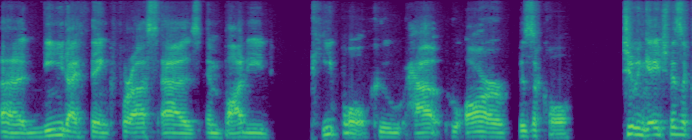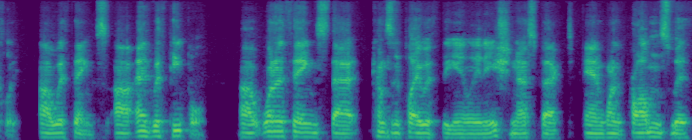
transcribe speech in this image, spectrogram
uh, need, I think, for us as embodied people who have who are physical to engage physically uh, with things uh, and with people. uh, one of the things that comes into play with the alienation aspect and one of the problems with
